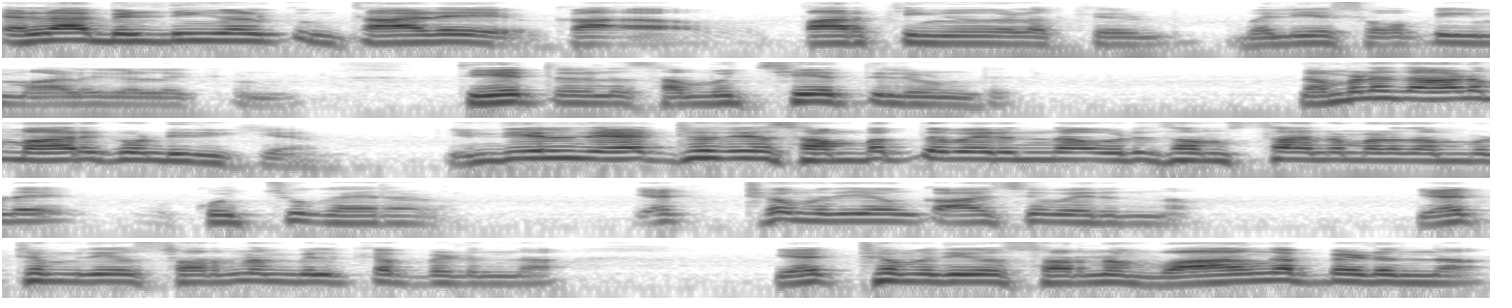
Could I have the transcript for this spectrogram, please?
എല്ലാ ബിൽഡിങ്ങുകൾക്കും താഴെ പാർക്കിങ്ങുകളൊക്കെ ഉണ്ട്. വലിയ ഷോപ്പിംഗ് മാളുകളൊക്കെ ഉണ്ട്. തിയേറ്ററിന് സമുച്ചയത്തിലുണ്ട്. നമ്മുടെ നാട് മാറിക്കൊണ്ടിരിക്കുകയാണ്. ഇന്ത്യയിൽ ഏറ്റവും അധികം സമ്പത്ത് വരുന്ന ഒരു സംസ്ഥാനമാണ് നമ്മുടെ കൊച്ചു കേരളം. ഏറ്റവും അധികം കാശ് വരുന്ന ഏറ്റവും അധികം സ്വർണം വിൽക്കപ്പെടുന്ന ഏറ്റവും അധികം സ്വർണം വാങ്ങപ്പെടുന്ന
